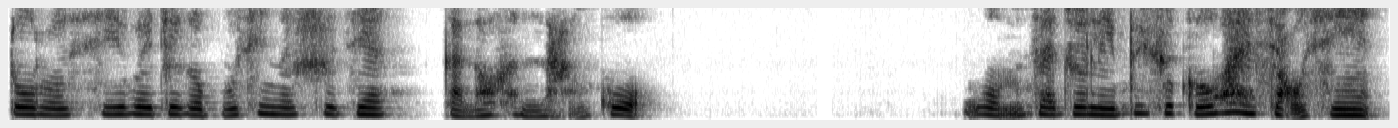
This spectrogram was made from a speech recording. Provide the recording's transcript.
多罗西为这个不幸的事件感到很难过。我们在这里必须格外小心，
